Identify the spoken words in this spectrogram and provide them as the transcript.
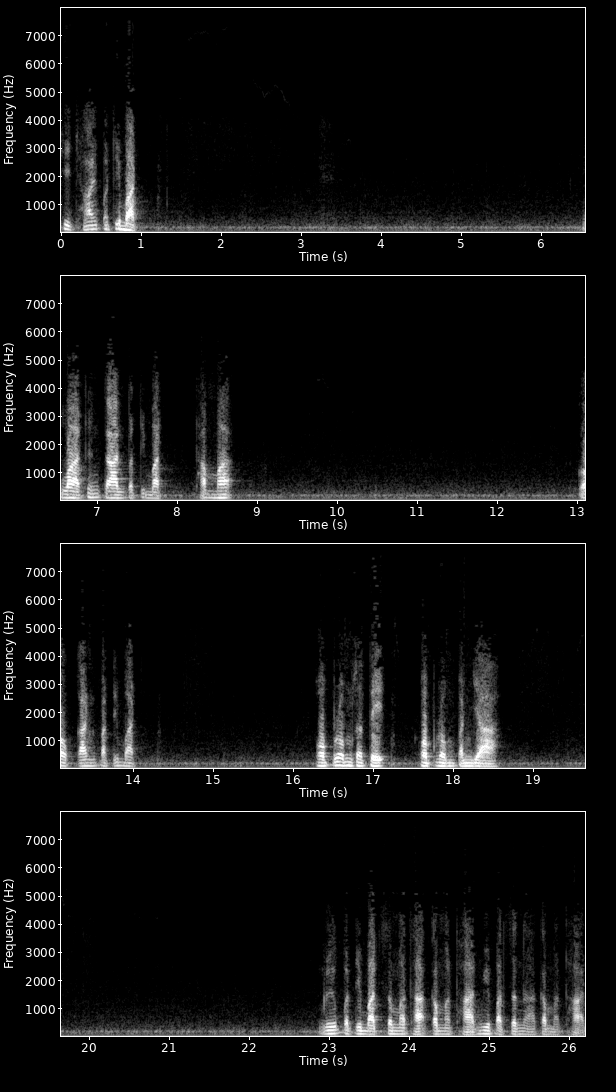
ที่ใช้ปฏิบัติ ว่าถึงการปฏิบัติธรรมะ ก็การปฏิบัติ อบรมสติ อบรมปัญญา หรือปฏิบัติสมถกรรมฐานวิปัสสนากรรมฐาน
